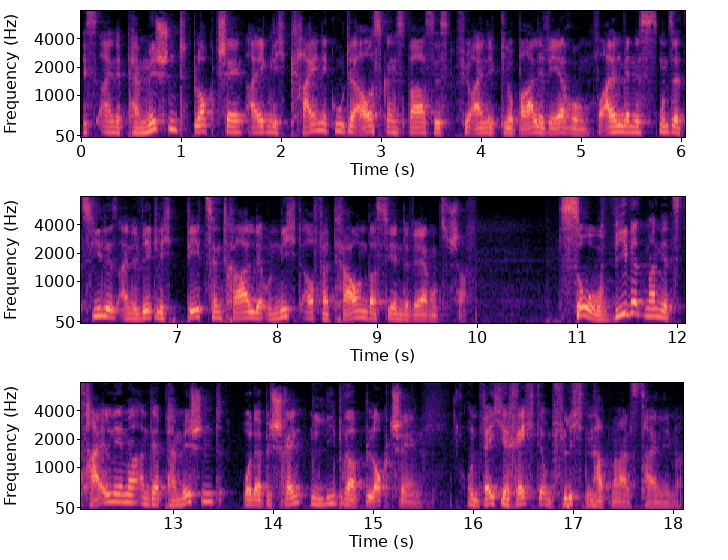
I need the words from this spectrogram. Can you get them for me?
ist eine Permissioned Blockchain eigentlich keine gute Ausgangsbasis für eine globale Währung. Vor allem, wenn es unser Ziel ist, eine wirklich dezentrale und nicht auf Vertrauen basierende Währung zu schaffen. So, wie wird man jetzt Teilnehmer an der Permissioned oder beschränkten Libra Blockchain? Und welche Rechte und Pflichten hat man als Teilnehmer?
